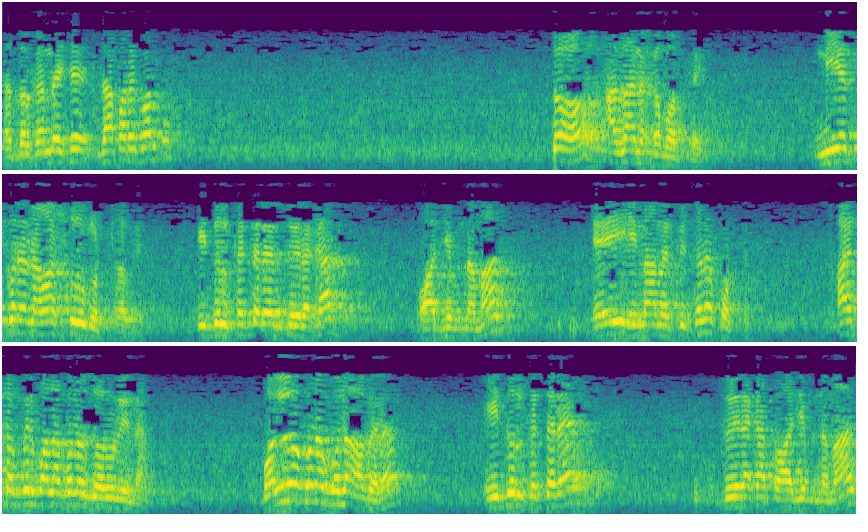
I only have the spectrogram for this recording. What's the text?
যার দরকার নেই সে যা পারে করবে। তো আজান একামত নেই নিয়ত করে নামাজ শুরু করতে হবে। ঈদুল ফিতরের দুই রাখাত অজিব নামাজ এই ইমামের পিছনে পড়তে তকবির বলা কোনো জরুরি না। বললেও কোনো গুণা হবে না। ঈদুল ফিতরের দুই রাখাত অজিব নামাজ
